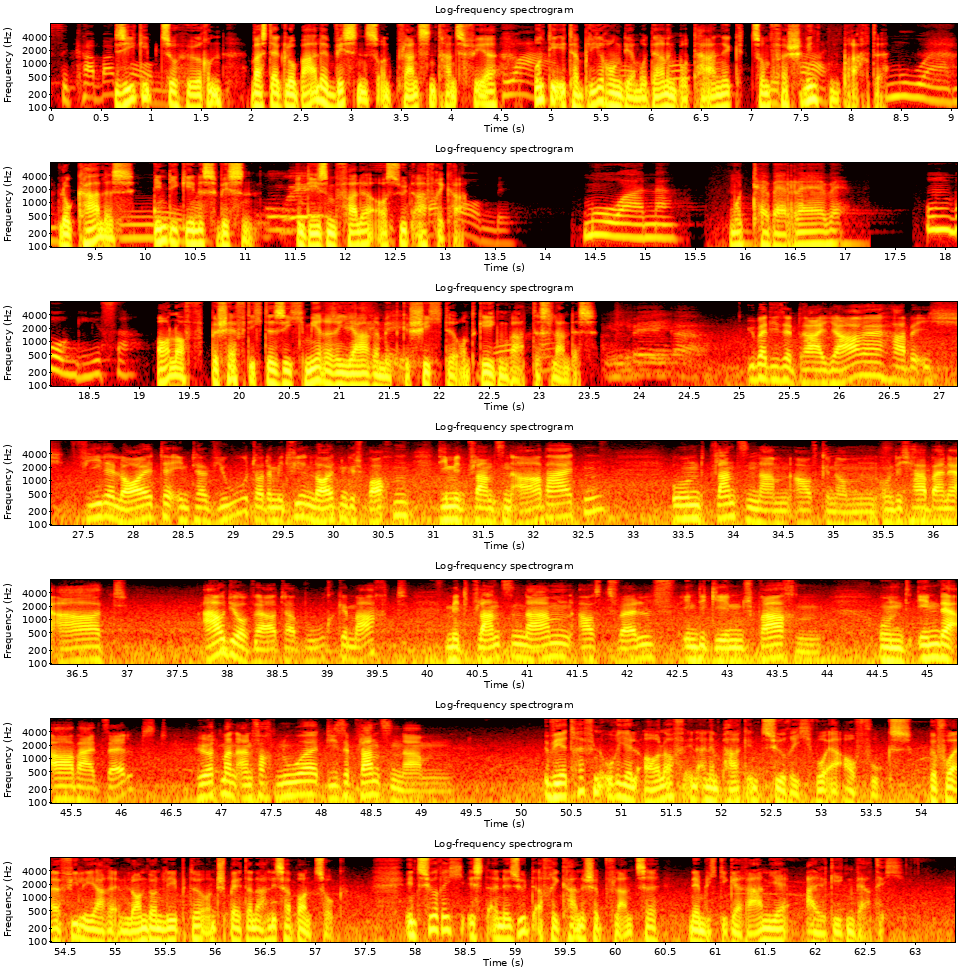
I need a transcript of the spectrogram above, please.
Sie gibt zu hören, was der globale Wissens- und Pflanzentransfer und die Etablierung der modernen Botanik zum Verschwinden brachte. Lokales, indigenes Wissen, in diesem Falle aus Südafrika. Orloff beschäftigte sich mehrere Jahre mit Geschichte und Gegenwart des Landes. Über diese drei Jahre habe ich viele Leute interviewt oder mit vielen Leuten gesprochen, die mit Pflanzen arbeiten und Pflanzennamen aufgenommen. Und ich habe eine Art Audiowörterbuch gemacht mit Pflanzennamen aus zwölf indigenen Sprachen. Und in der Arbeit selbst hört man einfach nur diese Pflanzennamen. Wir treffen Uriel Orloff in einem Park in Zürich, wo er aufwuchs, bevor er viele Jahre in London lebte und später nach Lissabon zog. In Zürich ist eine südafrikanische Pflanze, nämlich die Geranie, allgegenwärtig.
